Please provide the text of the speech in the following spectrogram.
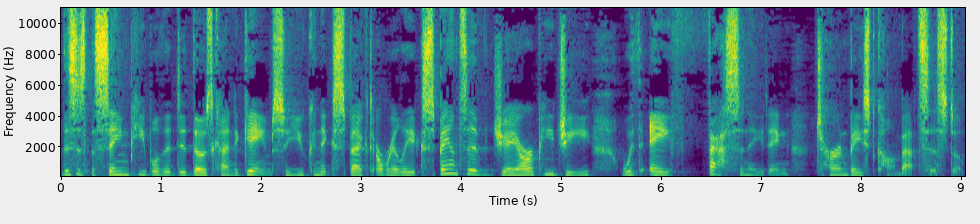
This is the same people that did those kind of games. So you can expect a really expansive JRPG with a fascinating turn-based combat system.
